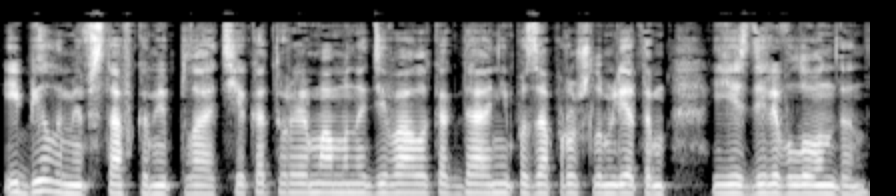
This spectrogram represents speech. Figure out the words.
и белыми вставками платье, которое мама надевала, когда они позапрошлым летом ездили в Лондон.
